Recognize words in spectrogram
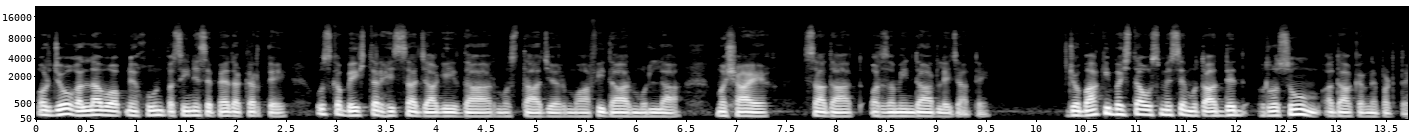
اور جو غلہ وہ اپنے خون پسینے سے پیدا کرتے، اس کا بیشتر حصہ جاگیردار، مستاجر معافی دار ملا، مشائق، سادات اور زمیندار لے جاتے۔ جو باقی بچتا، اس میں سے متعدد رسوم ادا کرنے پڑتے۔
